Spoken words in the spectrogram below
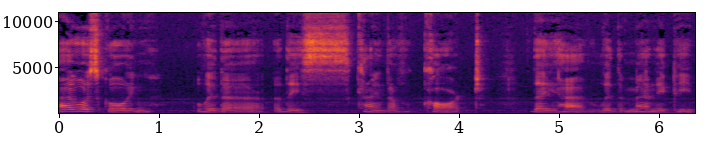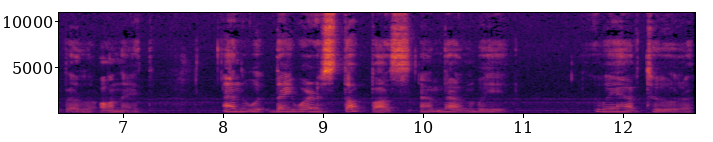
I was going with a, this kind of cart they have with many people on it and they were stop us, and then we we have to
